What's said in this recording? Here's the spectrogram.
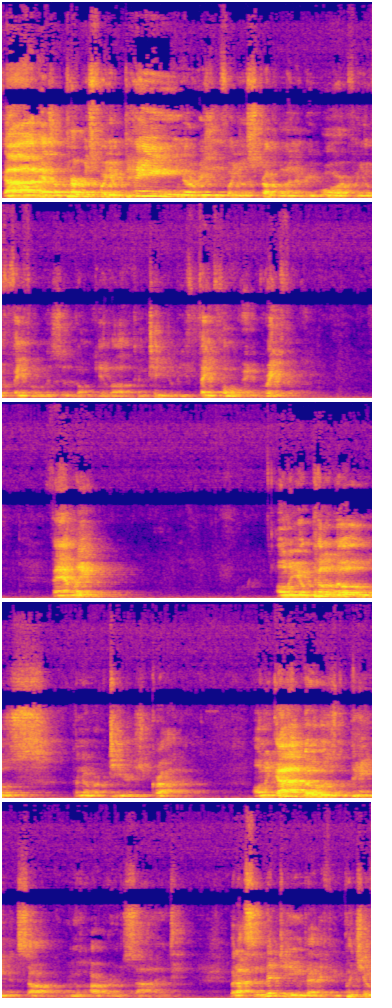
God has a purpose for your pain, a reason for your struggle, and a reward for your faithfulness. So don't give up. Continue to be faithful and grateful. Family, only your pillow knows the number of tears you cry. Only God knows the pain and sorrow you harbor inside. But I submit to you that if you put your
